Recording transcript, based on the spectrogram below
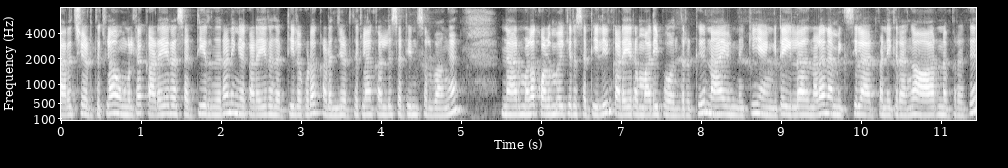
அரைச்சி எடுத்துக்கலாம். உங்கள்கிட்ட கடையிற சட்டி இருந்ததுன்னா நீங்கள் கடையிற சட்டியில் கூட கடைஞ்சி எடுத்துக்கலாம். கல் சட்டின்னு சொல்லுவாங்க. நார்மலாக குழம்பு வைக்கிற சட்டிலையும் கடையிற மாதிரி இப்போ வந்திருக்கு. நான் இன்றைக்கி என்கிட்ட இல்லாதனால நான் மிக்சியில் ஆட் பண்ணிக்கிறேங்க. ஆறின பிறகு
